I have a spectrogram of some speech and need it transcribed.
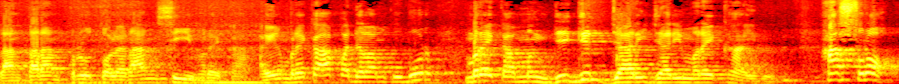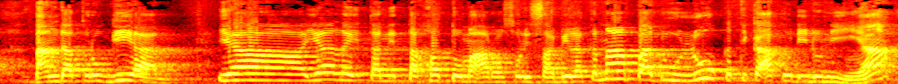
lantaran perlu toleransi mereka. Akhirnya mereka apa dalam kubur? Mereka menggigit jari-jari mereka, ibu. Hasroh, tanda kerugian. Ya, ya laitani takhatu ma'a rasuli sabila. Kenapa dulu ketika aku di dunia,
